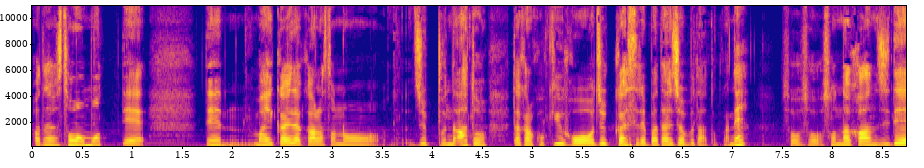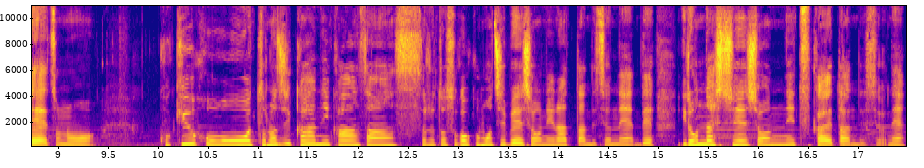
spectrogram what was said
私はそう思ってで毎回だからその10分あとだから呼吸法を10回すれば大丈夫だとかねそうそうそんな感じでその呼吸法をその時間に換算するとすごくモチベーションになったんですよね。でいろんなシチュエーションに使えたんですよね。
